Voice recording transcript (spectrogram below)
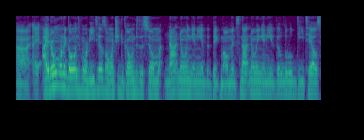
Uh, I, I don't want to go into more details. I want you to go into this film not knowing any of the big moments, not knowing any of the little details.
